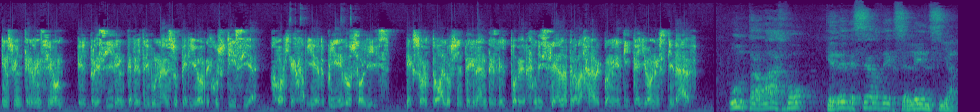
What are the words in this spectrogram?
En su intervención, el presidente del Tribunal Superior de Justicia, Jorge Javier Pliego Solís, exhortó a los integrantes del Poder Judicial a trabajar con ética y honestidad. Un trabajo que debe ser de excelencia,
